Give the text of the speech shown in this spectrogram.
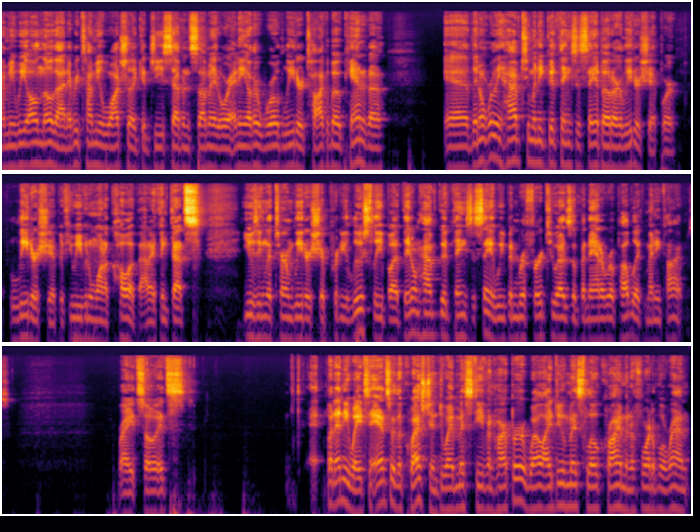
I mean, we all know that. Every time you watch like a G7 summit or any other world leader talk about Canada, uh, they don't really have too many good things to say about our leadership or leadership, if you even want to call it that. I think that's using the term leadership pretty loosely, but they don't have good things to say. We've been referred to as a banana republic many times. Right? So it's but anyway, to answer the question, do I miss Stephen Harper? Well, I do miss low crime and affordable rent.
